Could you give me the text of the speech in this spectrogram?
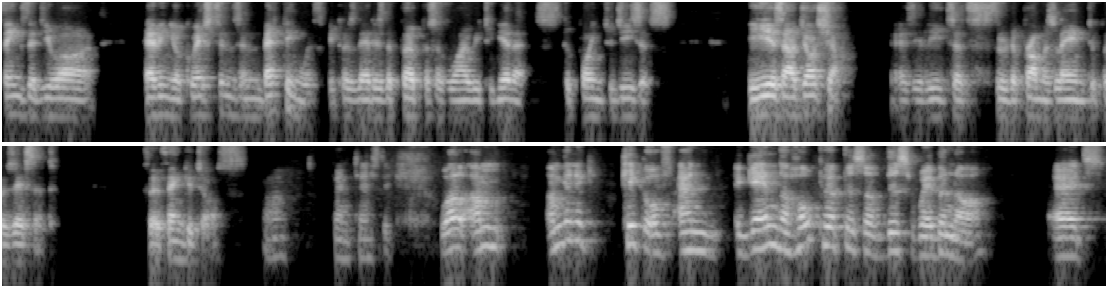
things that you are having your questions and battling with, because that is the purpose of why we're together, to point to Jesus. He is our Joshua as he leads us through the promised land to possess it. So thank you, Charles. Fantastic. Well, I'm I'm going to kick off, and again, the whole purpose of this webinar, it's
